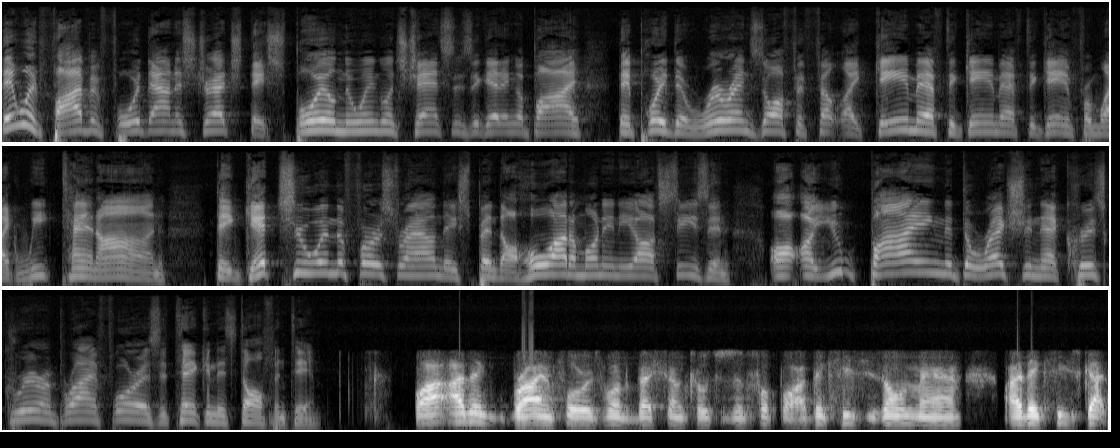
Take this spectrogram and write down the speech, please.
They went five and four down the stretch. They spoiled New England's chances of getting a bye. They played their rear ends off. It felt like game after game after game from like week 10 on. They get two in the first round. They spend a whole lot of money in the offseason. Are, are you buying the direction that Chris Grier and Brian Flores are taking this Dolphin team? Well, I think Brian Flores is one of the best young coaches in football. I think he's his own man. I think he's got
